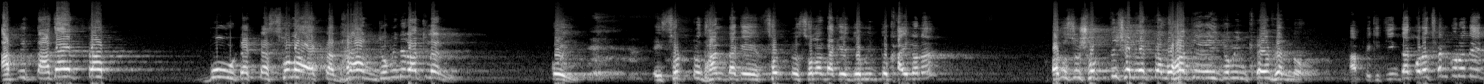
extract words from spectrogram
আপনি তাজা একটা বুট, একটা ছোলা, একটা ধান জমিনে রাখলেন। কই? এই ছোট্ট ধানটাকে, ছোট্ট ছোলাটাকে জমিন তো খাইল না। অথচ শক্তিশালী একটা লোহাকে এই জমিন খেয়ে ফেলল। আপনি কি চিন্তা করেছেন কোনোদিন?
